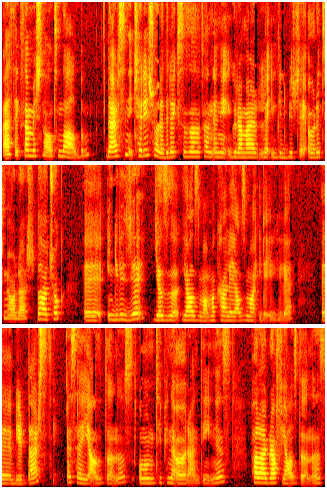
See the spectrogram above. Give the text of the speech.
Ben 85'in altında aldım. Dersin içeriği şöyle direkt size zaten hani gramerle ilgili bir şey öğretmiyorlar. Daha çok e, İngilizce yazı yazma, makale yazma ile ilgili e, bir ders. Essay yazdığınız, onun tipini öğrendiğiniz, paragraf yazdığınız,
